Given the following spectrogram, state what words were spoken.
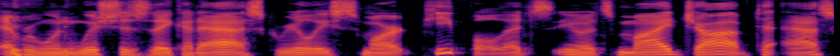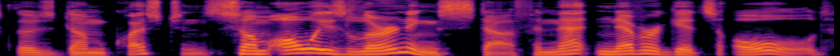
everyone wishes they could ask really smart people. That's, you know, it's my job to ask those dumb questions. So I'm always learning stuff, and that never gets old.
